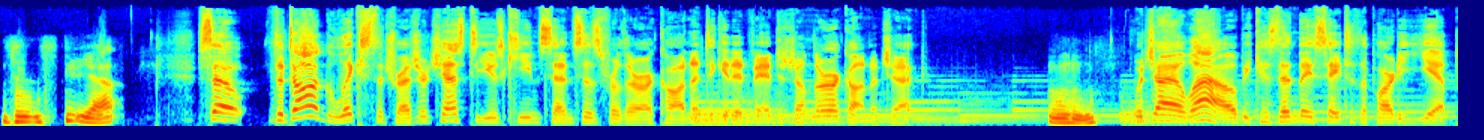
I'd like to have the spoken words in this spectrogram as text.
yeah. So the dog licks the treasure chest to use keen senses for their arcana to get advantage on their arcana check. Mm-hmm. Which I allow because then they say to the party, yip.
